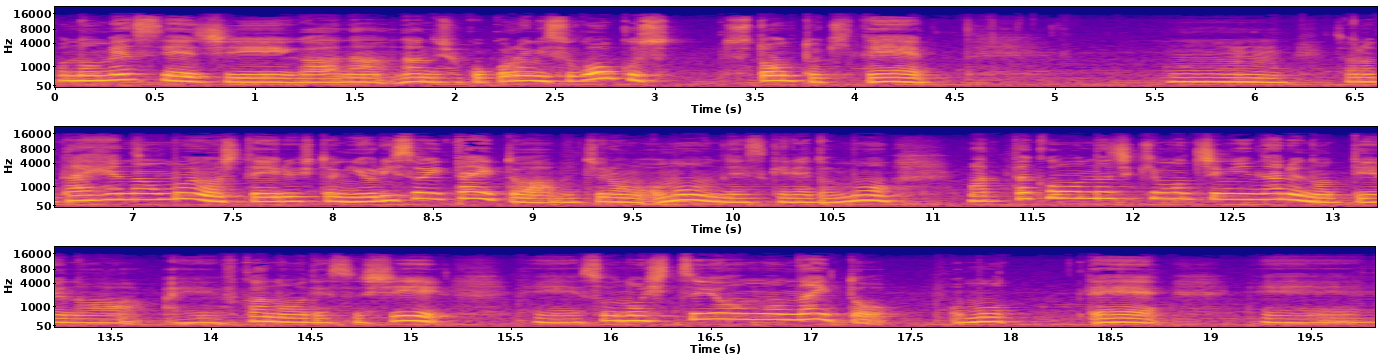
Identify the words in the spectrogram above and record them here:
このメッセージが何でしょう心にすごくストンときてうんその大変な思いをしている人に寄り添いたいとはもちろん思うんですけれども全く同じ気持ちになるのっていうのは、えー、不可能ですし、えー、その必要もないと思って、え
